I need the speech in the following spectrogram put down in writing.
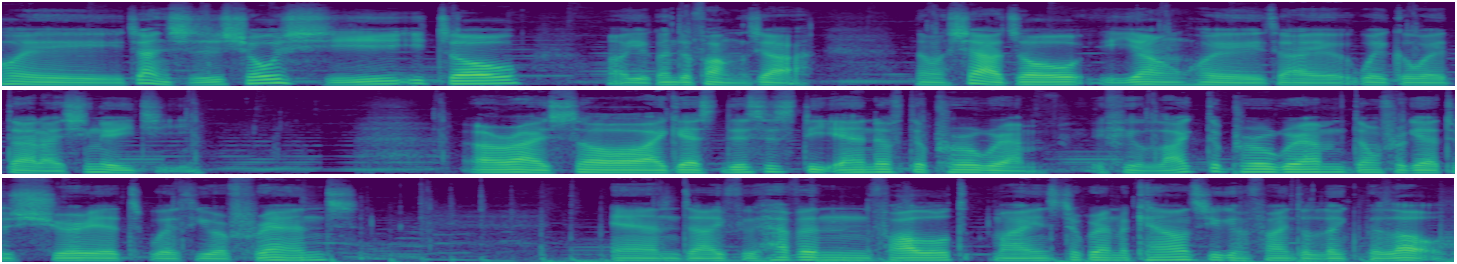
会暂时休息一周，啊，也跟着放假。那么下周一样会再为各位带来新的一集。Alright, so I guess this is the end of the program. If you like the program, don't forget to share it with your friends. And uh, if you haven't followed my Instagram accounts, you can find the link below.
